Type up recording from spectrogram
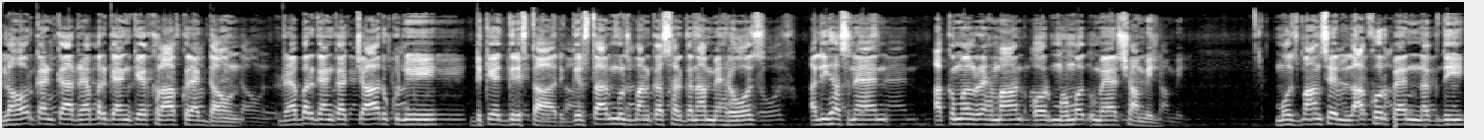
लाहौर कैंट का रैबर गैंग के खिलाफ क्रैकडाउन। रैबर गैंग का चार रुकनी डिकेत गिरफ़्तार। गिरफ़्तार मुलजमान का सरगना महरोज, अली हसनैन, अकमल रहमान और मोहम्मद उमैर शामिल। मुलजमान से लाखों रुपए नकदी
